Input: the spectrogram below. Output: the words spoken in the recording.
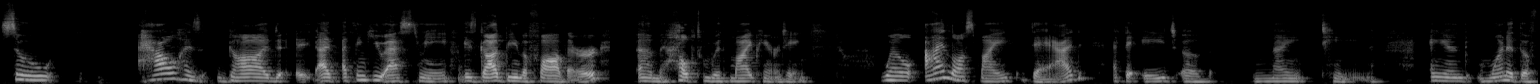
So how has God, I, I, think you asked me, is God being the father um, helped with my parenting? Well, I lost my dad at the age of 19. And one of the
